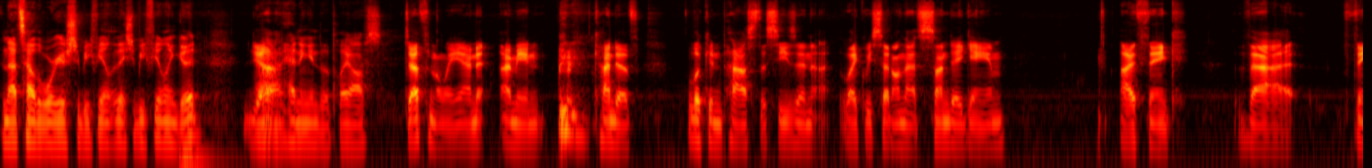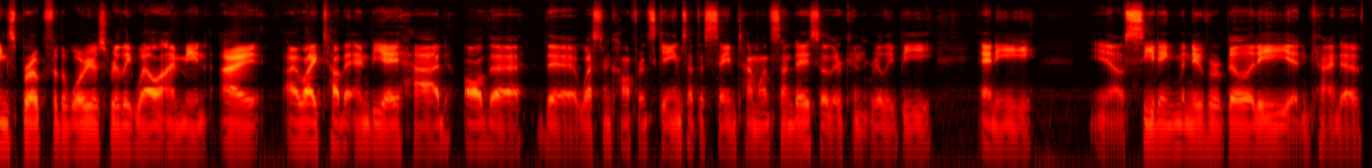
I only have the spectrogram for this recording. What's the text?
and that's how the Warriors should be feeling. They should be feeling good. Yeah, uh, heading into the playoffs. Definitely, and I mean, kind of looking past the season, like we said on that Sunday game, I think that things broke for the Warriors really well. I mean, I I liked how the NBA had all the the Western Conference games at the same time on Sunday, so there couldn't really be any you know seating maneuverability and kind of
